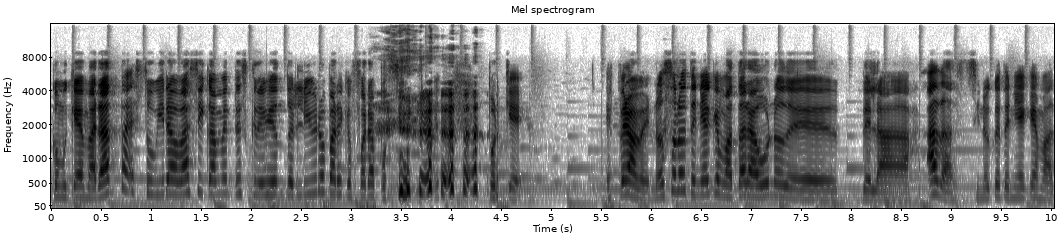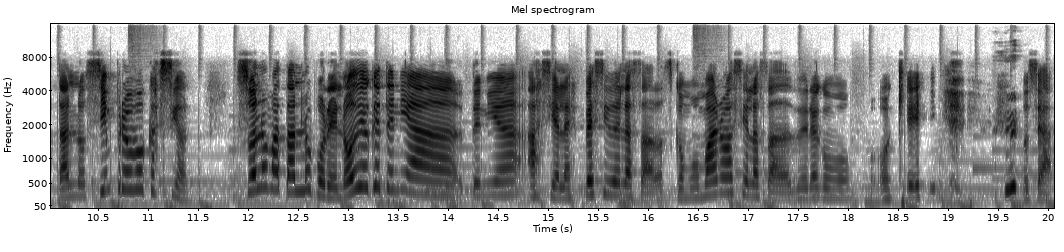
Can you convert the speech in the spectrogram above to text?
como que Amaranta estuviera básicamente escribiendo el libro para que fuera posible. Porque espérame, no solo tenía que matar a uno de, las hadas, sino que tenía que matarlo sin provocación. Solo matarlo por el odio que tenía, tenía hacia la especie de las hadas, como humano hacia las hadas. Era como, ok. o sea,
